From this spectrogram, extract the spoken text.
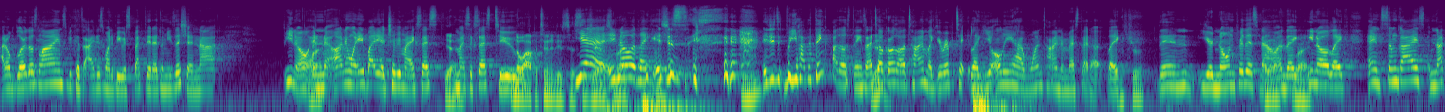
I don't blur those lines because I just want to be respected as a musician, not. You know, and Right. I didn't want anybody to attribute my success, Yeah. my success to No opportunities to yeah, suggest. you right. Mm-hmm. know, like it's just, it just. But you have to think about those things. And I tell girls all the time, like your reputation, like you only have one time to mess that up. Like then you're known for this now, that, and like right. you know, like and some guys, I'm not.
